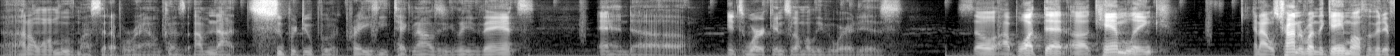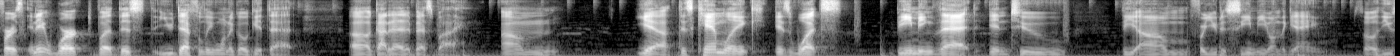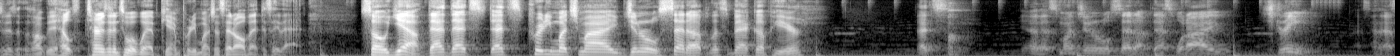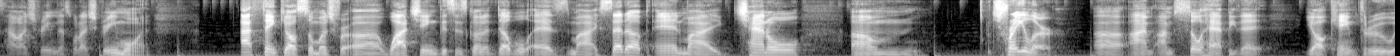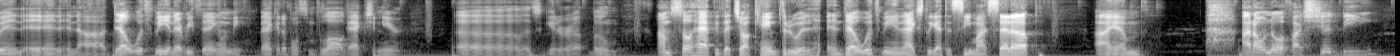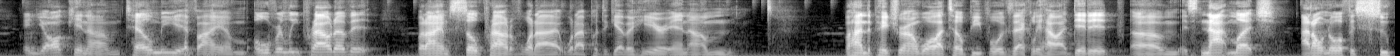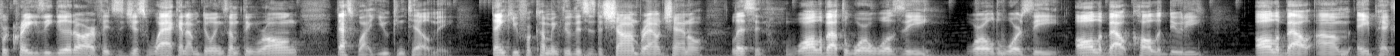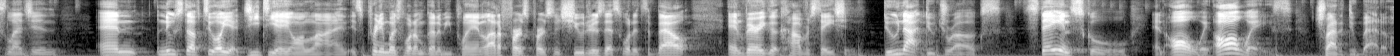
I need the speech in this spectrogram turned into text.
Uh, I don't want to move my setup around because I'm not super duper crazy technologically advanced, and uh, it's working, so I'm gonna leave it where it is. So I bought that uh, cam link, and I was trying to run the game off of it at first, and it worked. But this, you definitely want to go get that. Uh, got it at a Best Buy. Um, yeah, this cam link is what's beaming that into the um for you to see me on the game. So use it as a, it helps turns it into a webcam pretty much. I said all that to say that. So yeah, that that's that's pretty much my general setup. Let's back up here. That's yeah, that's my general setup. That's what I stream. That's, how I stream. That's what I stream on. I thank y'all so much for uh, watching. This is gonna double as my setup and my channel um, trailer. Uh, I'm I'm so happy that y'all came through and, and, and uh, dealt with me and everything. Let me back it up on some vlog action here. Uh, let's get her up. Boom. I'm so happy that y'all came through and, and dealt with me and actually got to see my setup. I am, I don't know if I should be, and y'all can um, tell me if I am overly proud of it, but I am so proud of what I what I put together here. And um, behind the Patreon wall, I tell people exactly how I did it. Um, it's not much I don't know if it's super crazy good or if it's just whack and I'm doing something wrong. That's why you can tell me. Thank you for coming through. This is the Sean Brown channel. Listen, all about the World War Z, World War Z, all about Call of Duty, all about um, Apex Legend, and new stuff too. Oh yeah, GTA Online It's pretty much what I'm going to be playing. A lot of first person shooters. That's what it's about, and very good conversation. Do not do drugs. Stay in school, and always, always try to do better.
